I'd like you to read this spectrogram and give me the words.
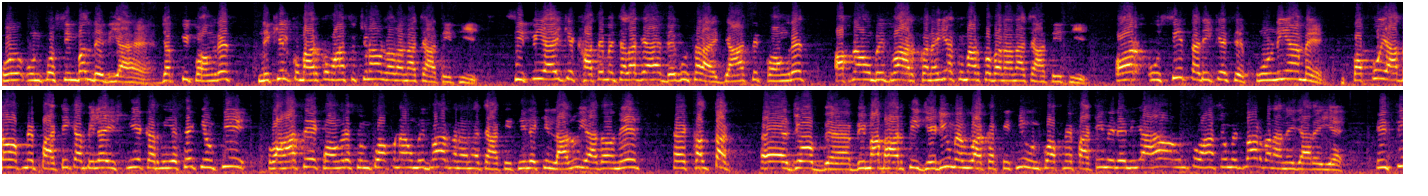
उनको सिंबल दे दिया है, जबकि कांग्रेस निखिल कुमार को वहाँ से चुनाव लड़ाना चाहती थी। सीपीआई के खाते में चला गया है बेगूसराय, जहाँ से कांग्रेस अपना उम्मीदवार कन्हैया कुमार को बनाना चाहती थी। और उसी तरीके से पूर्णिया में पप्पू यादव अपने पार्टी का विलय इसलिए कर लिए थे क्योंकि वहाँ से कांग्रेस उनको अपना उम्मीदवार बनाना चाहती थी, लेकिन लालू यादव ने कल तक जो बीमा भारती जेडीयू में हुआ करती थी, उनको अपने पार्टी में ले लिया है और उनको वहाँ से उम्मीदवार बनाने जा रही है। इसी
